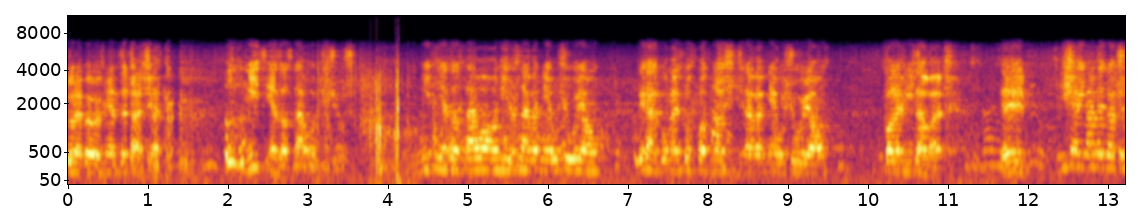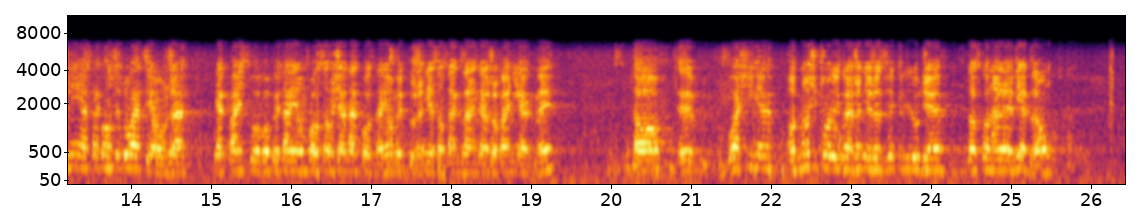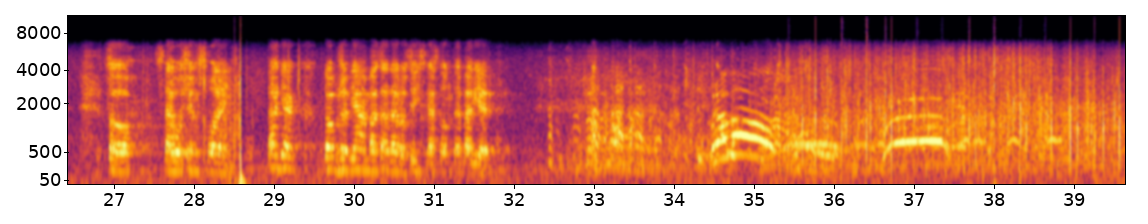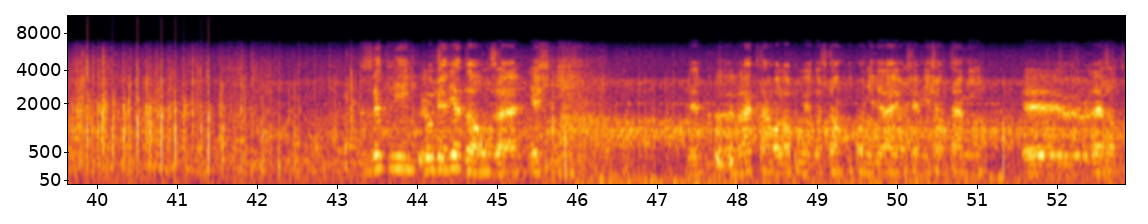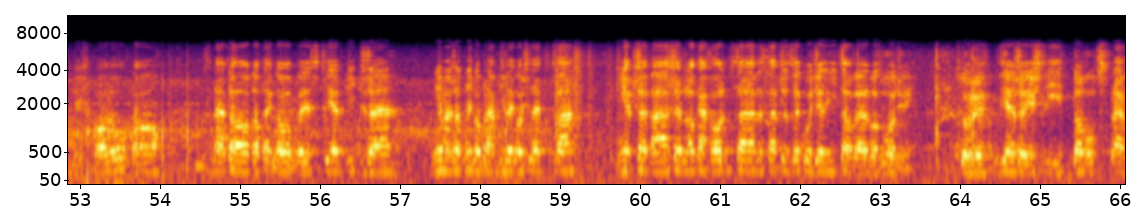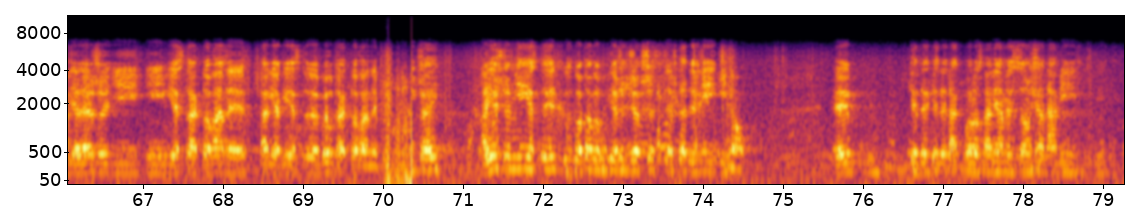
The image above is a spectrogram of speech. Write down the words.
które były w międzyczasie. Nic nie zostało dziś już. Nic nie zostało, oni już nawet nie usiłują tych argumentów podnosić, nawet nie usiłują polemizować. Y, Dzisiaj mamy do czynienia z taką sytuacją, że jak Państwo popytają po sąsiadach, po znajomych, którzy nie są tak zaangażowani jak my, to y, właściwie odnosi człowiek wrażenie, że zwykli ludzie doskonale wiedzą, co stało się w Smoleńsku. Tak jak dobrze wie ambasada rosyjska, stąd te barierki. Brawo! Zwykli ludzie wiedzą, że jeśli y, wrak samolotu, jego szczątki poniewierają się miesiącami y, leżąc gdzieś w polu, to to do tego, by stwierdzić, że nie ma żadnego prawdziwego śledztwa, nie trzeba Sherlocka Holmesa, wystarczy zwykły dzielnicowy albo złodziej, który wie, że jeśli dowód w sprawie leży i, i jest traktowany tak, jak jest, był traktowany później, a jeszcze mniej jest tych gotowych uwierzyć, że wszyscy wtedy mniej giną. Y, Kiedy, kiedy tak porozmawiamy z sąsiadami,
